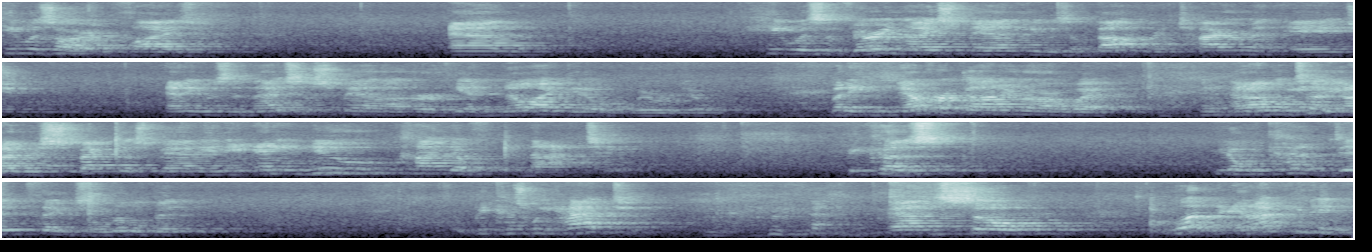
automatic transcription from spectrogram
He was our advisor. And he was a very nice man. He was about retirement age. And he was the nicest man on earth. He had no idea what we were doing. But he never got in our way. And I will tell you, I respect this man, and he, and he knew kind of not to. Because, you know, we kind of did things a little bit because we had to. and so, and I'm getting,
